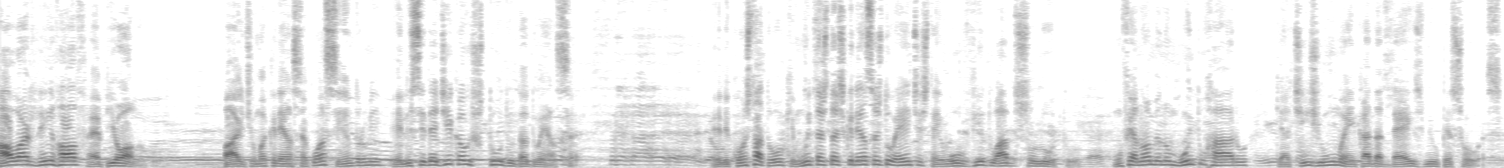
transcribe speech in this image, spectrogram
Howard Linhoff é biólogo. Pai de uma criança com a síndrome, ele se dedica ao estudo da doença. Ele constatou que muitas das crianças doentes têm o ouvido absoluto, um fenômeno muito raro que atinge uma em cada 10 mil pessoas.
